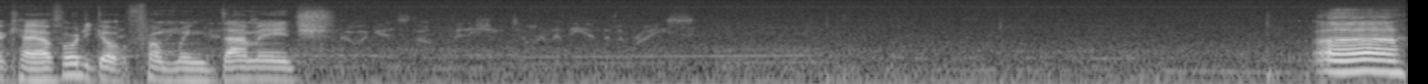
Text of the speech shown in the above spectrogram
Okay, I've already got front wing damage. Uh.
